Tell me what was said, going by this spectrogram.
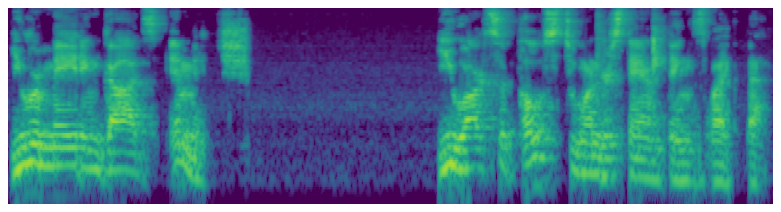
You were made in God's image. You are supposed to understand things like that.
